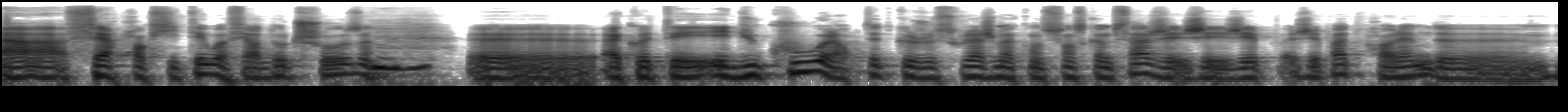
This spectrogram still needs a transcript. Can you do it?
à faire proximité ou à faire d'autres choses à côté. Et du coup, alors peut-être que je soulage ma conscience comme ça, j'ai pas de problème de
